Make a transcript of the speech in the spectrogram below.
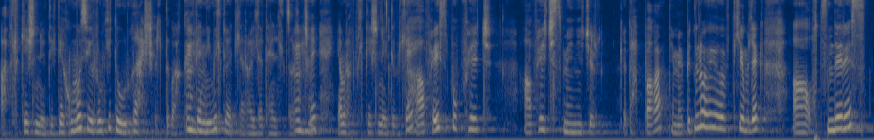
аппликейшнүүдийг тэг хүмүүс ерөнхийдөө өргөн ашигладаг баг. Гэхдээ нэмэлт байдлаар хоёлоо танилцуулж байгаа. Ямар аппликейшн гэдэг лээ? А Facebook page, а Pages Manager гэдэг ап байгаа. Тийм ээ. Бидний хувьд юм бол яг утсан дээрээс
